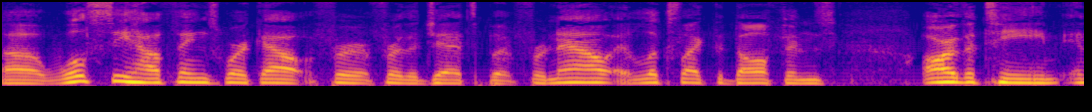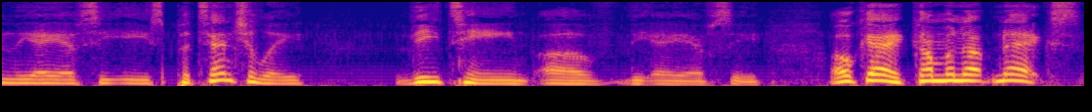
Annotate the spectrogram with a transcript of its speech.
uh, we'll see how things work out for for the Jets. But for now, it looks like the Dolphins are the team in the AFC East, potentially the team of the AFC. Okay, coming up next,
